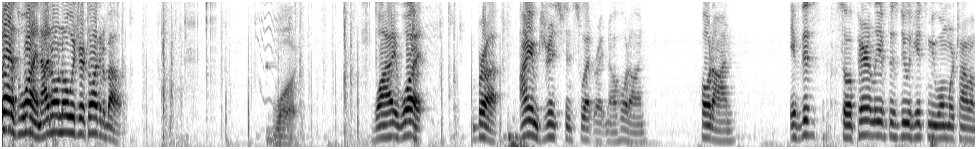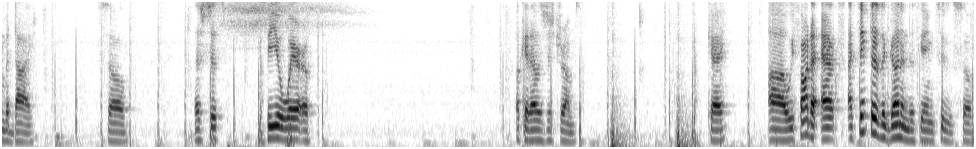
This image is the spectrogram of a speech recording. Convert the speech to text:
has won? I don't know what you're talking about. What? Why? What? Bruh, I am drenched in sweat right now. Hold on. Hold on. If this. So apparently, if this dude hits me one more time, I'm gonna die. So. Let's just be aware of. Okay, that was just drums. Okay. Uh, we found an axe. I think there's a gun in this game too, so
